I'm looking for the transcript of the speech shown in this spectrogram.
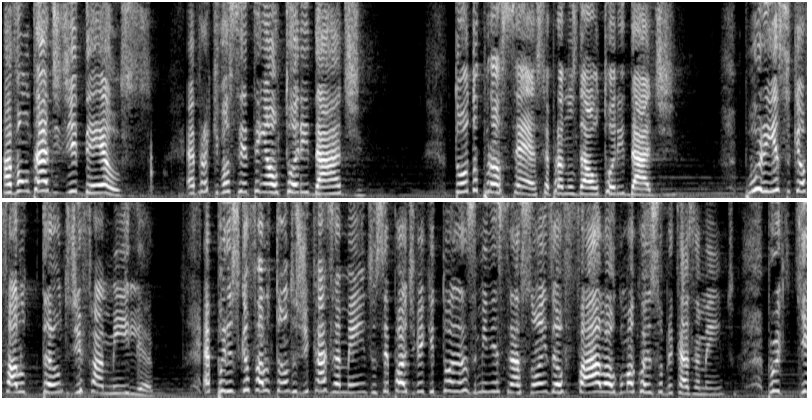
A vontade de Deus é para que você tenha autoridade. Todo processo é para nos dar autoridade. Por isso que eu falo tanto de família. É por isso que eu falo tanto de casamento. Você pode ver que todas as ministrações eu falo alguma coisa sobre casamento. Porque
